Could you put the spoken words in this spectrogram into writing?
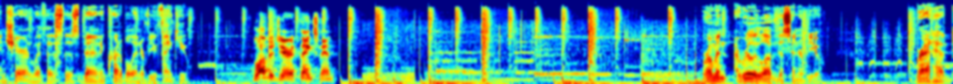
and sharing with us. This has been an incredible interview. Thank you. loved it, Jared. Thanks, man. Roman, I really love this interview. Brad had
